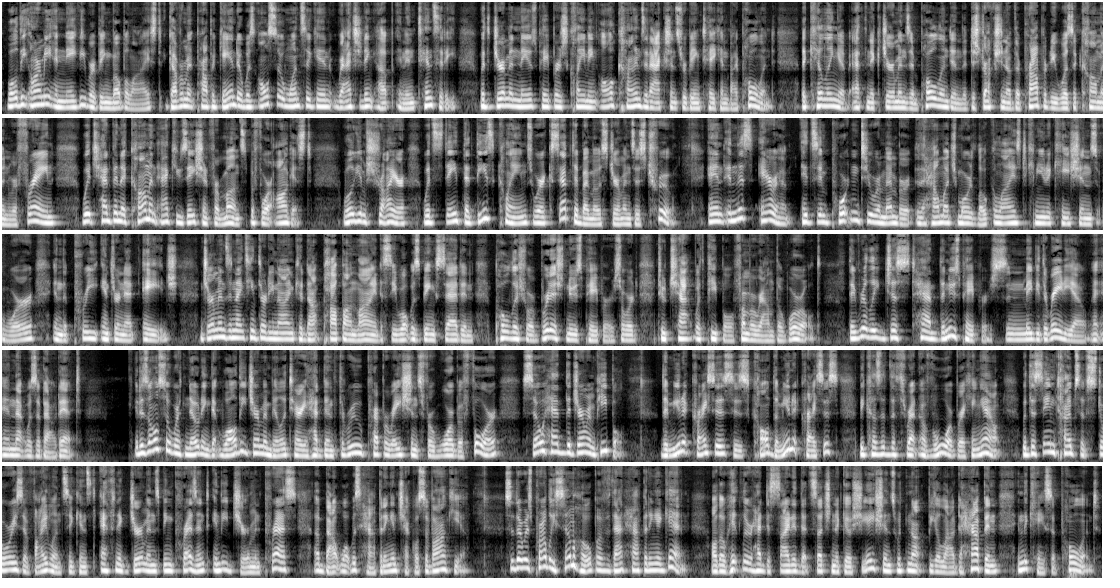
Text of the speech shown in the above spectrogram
While the Army and Navy were being mobilized, government propaganda was also once again ratcheting up in intensity, with German newspapers claiming all kinds of actions were being taken by Poland. The killing of ethnic Germans in Poland and the destruction of their property was a common refrain, which had been a common accusation for months before August. William Shirer would state that these claims were accepted by most Germans as true. And in this era, it's important to remember how much more localized communications were in the pre internet age. Germans in 1939 could not pop online to see what was being said in Polish or British newspapers or to chat with people from around the world. They really just had the newspapers and maybe the radio, and that was about it. It is also worth noting that while the German military had been through preparations for war before, so had the German people. The Munich crisis is called the Munich crisis because of the threat of war breaking out, with the same types of stories of violence against ethnic Germans being present in the German press about what was happening in Czechoslovakia. So there was probably some hope of that happening again, although Hitler had decided that such negotiations would not be allowed to happen in the case of Poland.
